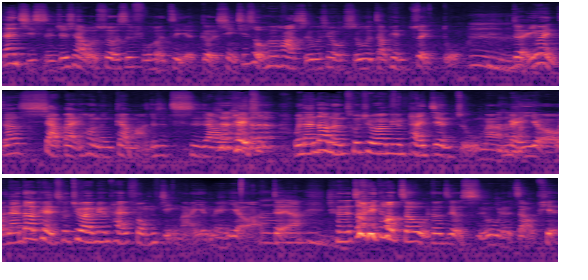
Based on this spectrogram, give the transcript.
但其实就像我说的是符合自己的个性。其实我会画食物，因为我食物的照片最多。嗯，对，因为你知道下班以后能干嘛？就是吃啊！我可以出，我难道能出去外面拍建筑吗？没有。我难道可以出去外面拍风景吗？也没有啊。对啊，可能周一到周五都只有食物的照片。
